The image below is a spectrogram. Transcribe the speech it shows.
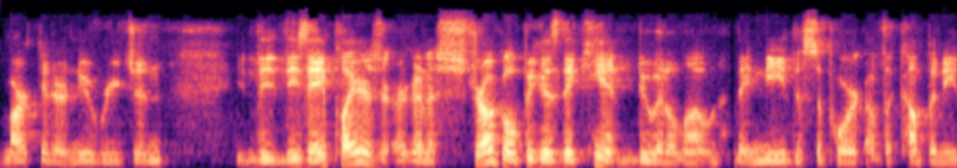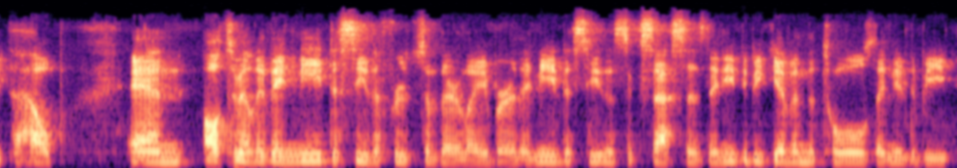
market or new region the, these A players are going to struggle because they can't do it alone. They need the support of the company to help. And ultimately, they need to see the fruits of their labor. They need to see the successes. They need to be given the tools. They need to be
